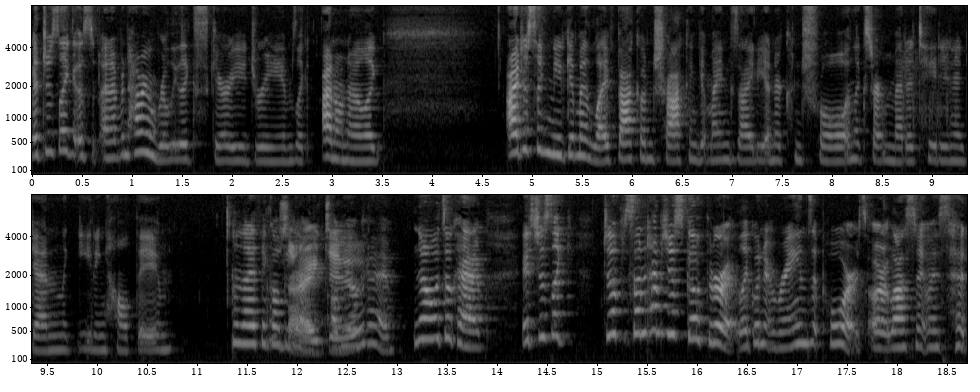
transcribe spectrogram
It just like, it was, and I've been having really like scary dreams. Like I don't know. Like I just like need to get my life back on track and get my anxiety under control and like start meditating again and like eating healthy. And then I think I'll be Sorry, good. I'll be okay. No, it's okay. It's just like sometimes you just go through it. Like when it rains, it pours. Or last night I said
